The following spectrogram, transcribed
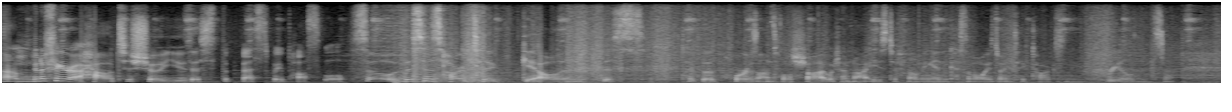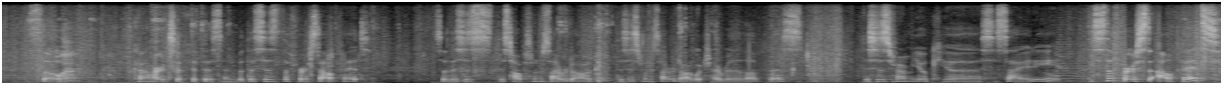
I'm gonna figure out how to show you this the best way possible. So this is hard to get all in this type of horizontal shot, which I'm not used to filming in because I'm always doing TikToks and reels and stuff. So it's kind of hard to fit this in, but this is the first outfit. So this is, this top's from Cyberdog. This is from Cyberdog, which I really love this. This is from Yokya Society. This is the first outfit.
